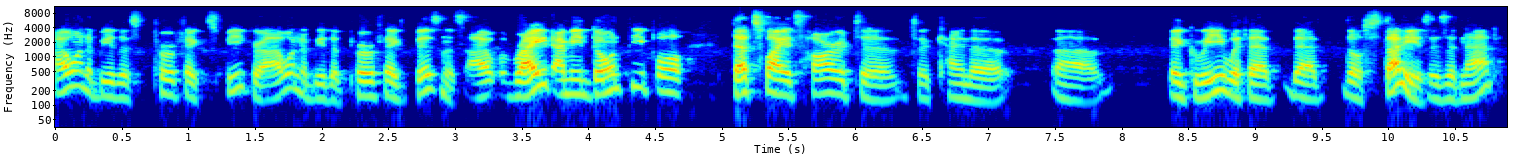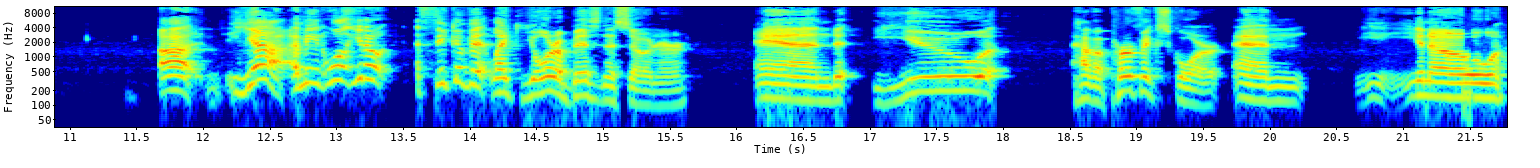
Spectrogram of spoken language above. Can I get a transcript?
i want to be this perfect speaker. I want to be the perfect business. I right? I mean don't people that's why it's hard to to kind of uh, agree with that that those studies is it not? Uh yeah. I mean well you know think of it like you're a business owner and you have a perfect score and you know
